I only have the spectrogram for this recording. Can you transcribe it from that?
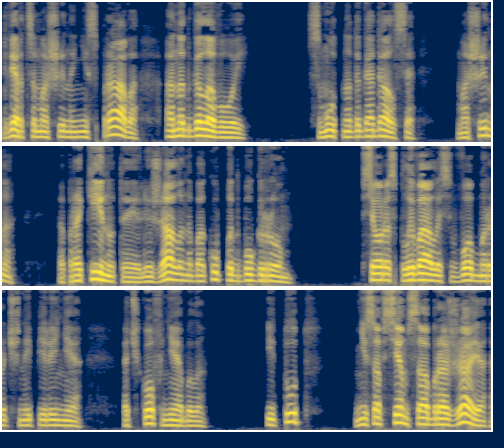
Дверца машины не справа, а над головой. Смутно догадался — машина опрокинутая, лежала на боку под бугром. Все расплывалось в обморочной пелене, очков не было. И тут, не совсем соображая,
